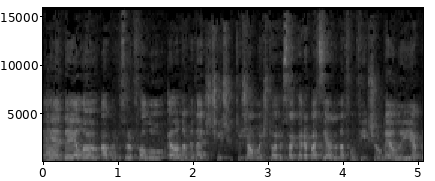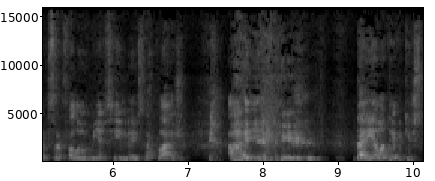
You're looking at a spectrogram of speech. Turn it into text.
É, daí ela, a professora falou, ela na verdade tinha escrito já uma história, só que era baseada na fanfiction dela. E a professora falou, minha filha, isso é plágio. Aí, daí ela teve que es-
